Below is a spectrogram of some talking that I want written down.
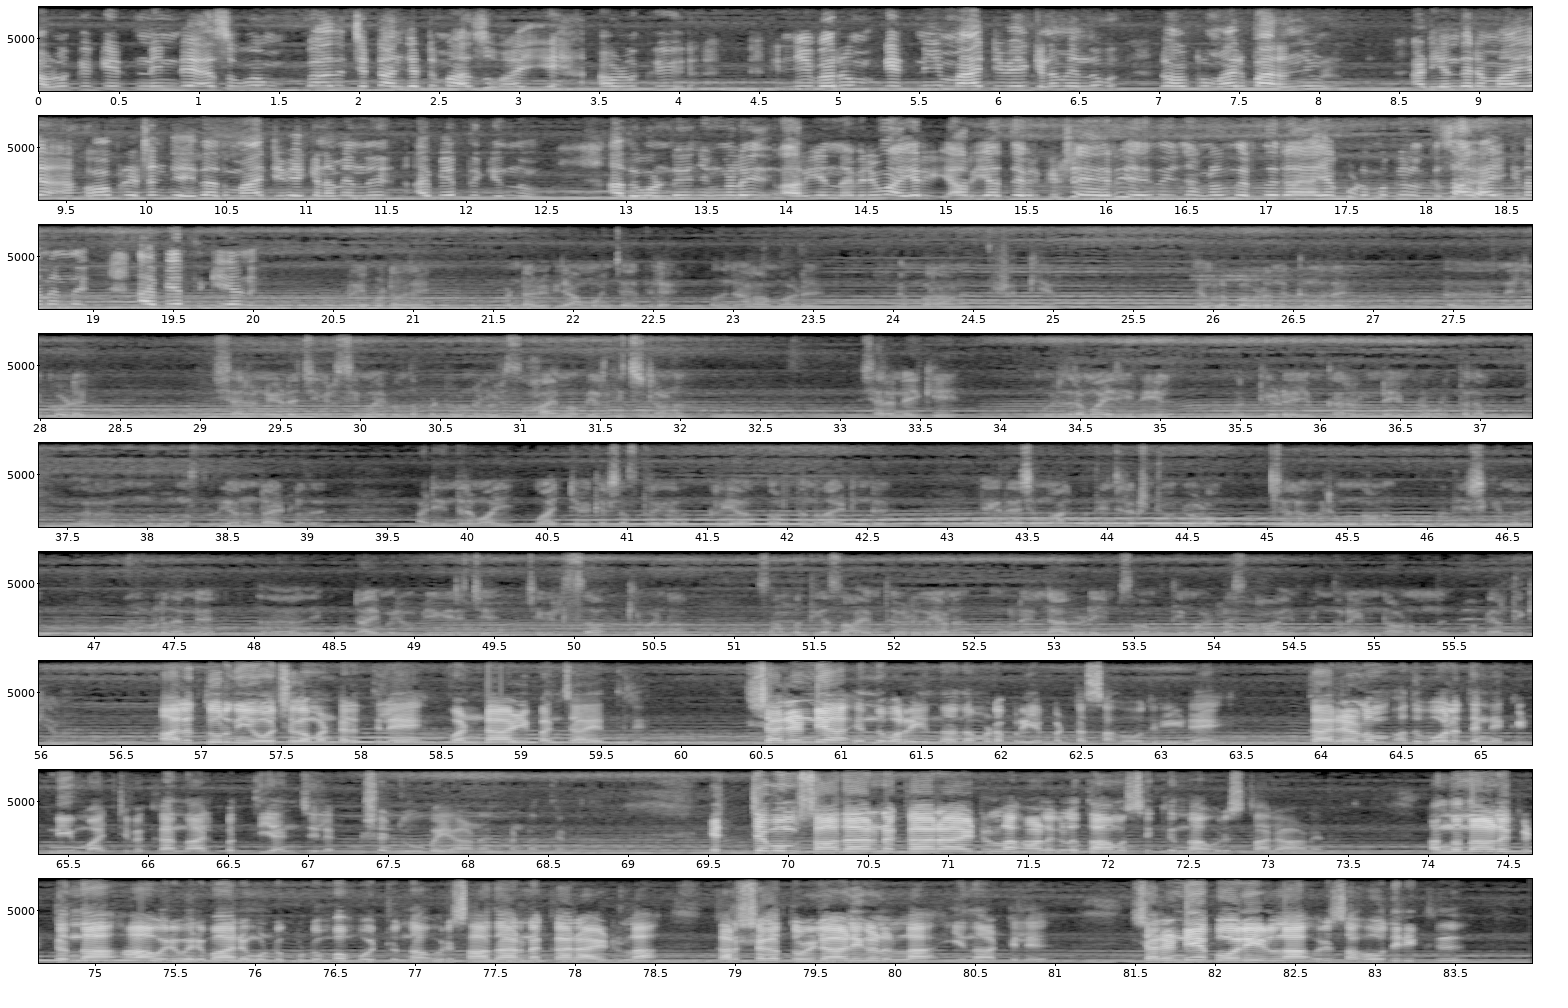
അവൾക്ക് കിഡ്നിന്റെ അസുഖം ബാധിച്ചിട്ട് അഞ്ചെട്ട് മാസമായി. അവൾക്ക് ലിവറും കിഡ്നിയും മാറ്റി വെക്കണമെന്ന് ഡോക്ടർമാർ പറഞ്ഞു. അടിയന്തരമായ ഓപ്പറേഷൻ ചെയ്ത് അത് മാറ്റിവെക്കണമെന്ന് അഭ്യർത്ഥിക്കുന്നു. അതുകൊണ്ട് നിങ്ങൾ അറിയുന്നവരും അറി- അറിയാത്തവർക്ക് ഷെയർ ചെയ്ത് ഞങ്ങൾ നിർദ്ധരായ കുടുംബങ്ങൾക്ക് സഹായിക്കണമെന്ന് അഭ്യർത്ഥിക്കുകയാണ്. പ്രിയപ്പെട്ടവരെ പണ്ടാഴി ഗ്രാമപഞ്ചായത്തിലെ പതിനാറാം വാർഡ് മെമ്പറാണ് ഷക്കീർ ഞങ്ങളിപ്പോൾ ഇവിടെ നിൽക്കുന്നത് നെല്ലിക്കോട്. ശരണയുടെ ചികിത്സയുമായി ബന്ധപ്പെട്ടുകൊണ്ടുള്ള ഒരു സഹായം അഭ്യർത്ഥിച്ചിട്ടാണ്. ശരണയ്ക്ക് ഗുരുതരമായ രീതിയിൽ വൃക്കയുടെയും കരളിന്റെയും പ്രവർത്തനം സ്ഥിതിയാണ് ഉണ്ടായിട്ടുള്ളത്. അടിയന്തരമായി മാറ്റിവെക്കൽ ശസ്ത്രക്രിയ നടത്തേണ്ടതായിട്ടുണ്ട്. ഏകദേശം നാൽപ്പത്തിയഞ്ച് ലക്ഷം രൂപയോളം ചെലവ് വരുമെന്നാണ് പ്രതീക്ഷിക്കുന്നത്. അതുകൊണ്ട് തന്നെ ഈ കൂട്ടായ്മ രൂപീകരിച്ച് ചികിത്സയ്ക്ക് വേണ്ട സാമ്പത്തിക സഹായം തേടുകയാണ്. നിങ്ങളുടെ എല്ലാവരുടെയും സാമ്പത്തികമായിട്ടുള്ള സഹായം പിന്തുണയും ഉണ്ടാവണമെന്ന് അഭ്യർത്ഥിക്കുകയാണ്. ആലത്തൂർ നിയോജക മണ്ഡലത്തിലെ വണ്ടാഴി പഞ്ചായത്തിലെ ശരണ്യ എന്ന് പറയുന്ന നമ്മുടെ പ്രിയപ്പെട്ട സഹോദരിയുടെ കരളും അതുപോലെ തന്നെ കിഡ്നിയും മാറ്റിവെക്കാൻ നാൽപ്പത്തി അഞ്ച് ലക്ഷം രൂപയാണ് കണ്ടെത്തേണ്ടത്. ഏറ്റവും സാധാരണക്കാരായിട്ടുള്ള ആളുകൾ താമസിക്കുന്ന ഒരു സ്ഥലമാണിത്. അന്നനാൾ കിട്ടുന്ന ആ ഒരു വരുമാനം കൊണ്ട് കുടുംബം പോറ്റുന്ന ഒരു സാധാരണക്കാരായിട്ടുള്ള കർഷക തൊഴിലാളികളുള്ള ഈ നാട്ടിൽ ശരണ്യെ പോലെയുള്ള ഒരു സഹോദരിക്ക്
